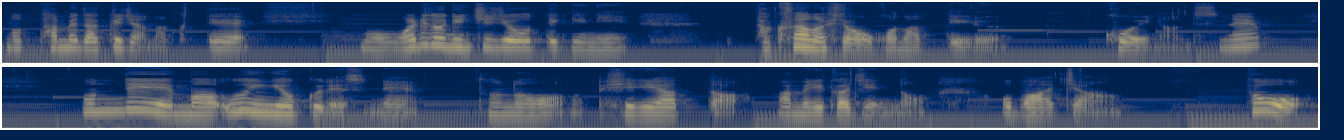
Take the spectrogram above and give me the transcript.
のためだけじゃなくてもう割と日常的にたくさんの人が行っている行為なんですね。ほんで、まあ、運よくですね、その知り合ったアメリカ人のおばあちゃんと、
